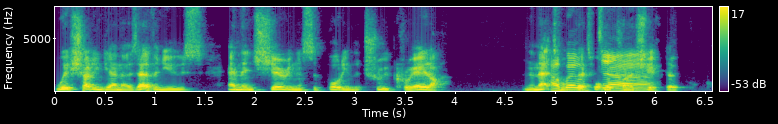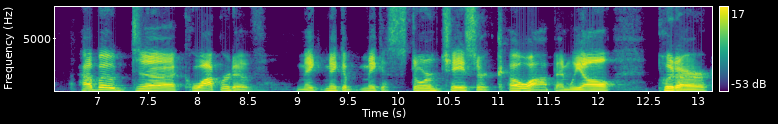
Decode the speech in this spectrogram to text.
We're shutting down those avenues and then sharing and supporting the true creator. And that's, How what, that's what we're trying uh, to shift to. How about uh, cooperative? Make make a make a storm chaser co-op, and we all put our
